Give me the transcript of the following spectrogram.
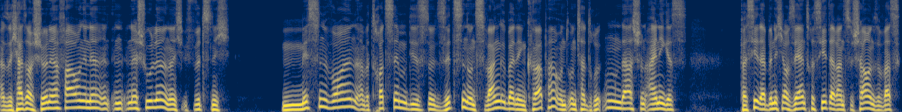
also ich hatte auch schöne Erfahrungen in der, in, in der Schule. ne? Ich, ich würde es nicht missen wollen, aber trotzdem dieses so Sitzen und Zwang über den Körper und Unterdrücken, da ist schon einiges passiert. Da bin ich auch sehr interessiert daran zu schauen, so was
